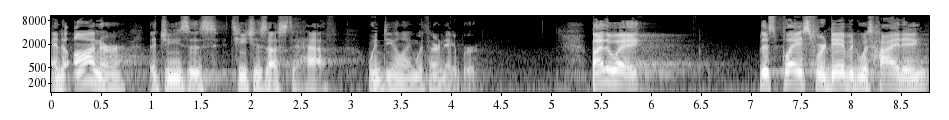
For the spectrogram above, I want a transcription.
and honor that Jesus teaches us to have when dealing with our neighbor. By the way, this place where David was hiding,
